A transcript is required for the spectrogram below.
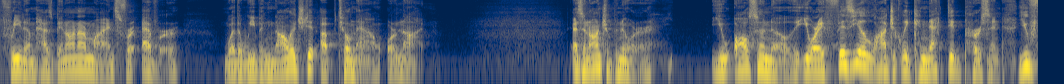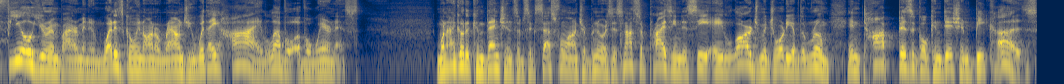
Freedom has been on our minds forever, whether we've acknowledged it up till now or not. As an entrepreneur, you also know that you are a physiologically connected person. You feel your environment and what is going on around you with a high level of awareness. When I go to conventions of successful entrepreneurs, it's not surprising to see a large majority of the room in top physical condition because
